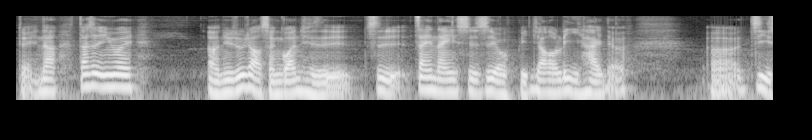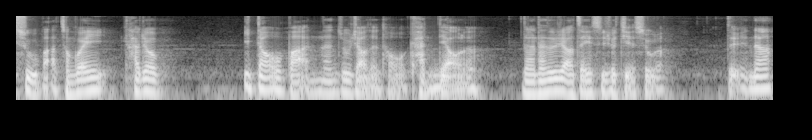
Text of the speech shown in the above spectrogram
对，那但是因为呃女主角神官其实是在那一世是有比较厉害的呃技术吧，总归他就一刀把男主角的头砍掉了，那男主角这一世就结束了。对，那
